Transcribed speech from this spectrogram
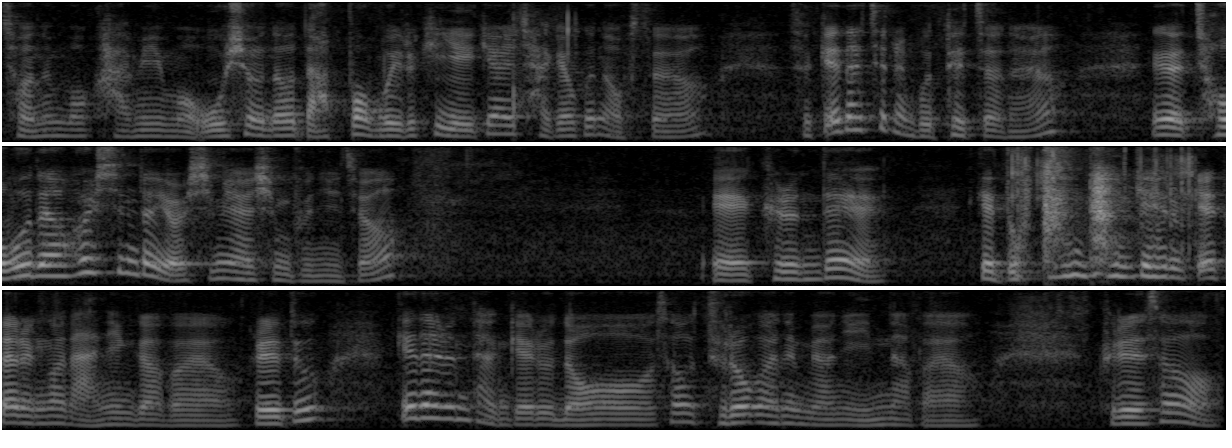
저는 뭐 감히 뭐 오셔 너 나빠 뭐 이렇게 얘기할 자격은 없어요. 저 깨닫지를 못했잖아요. 그러니까 저보다 훨씬 더 열심히 하신 분이죠. 예, 그런데 높은 단계로 깨달은 건 아닌가 봐요. 그래도 깨달은 단계로 넣어서 들어가는 면이 있나 봐요. 그래서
